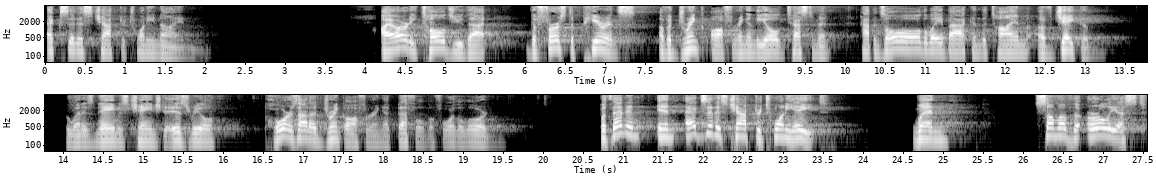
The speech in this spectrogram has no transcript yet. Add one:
Exodus chapter 29. I already told you that the first appearance of a drink offering in the Old Testament happens all the way back in the time of Jacob, who, when his name is changed to Israel, pours out a drink offering at Bethel before the Lord. But then in, in Exodus chapter 28, when some of the earliest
